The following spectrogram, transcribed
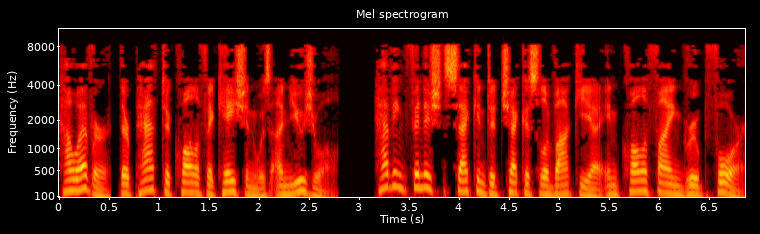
However, their path to qualification was unusual. Having finished second to Czechoslovakia in qualifying Group 4,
